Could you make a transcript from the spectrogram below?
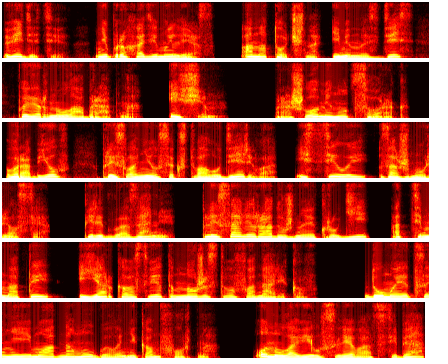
видите, непроходимый лес. Она точно именно здесь повернула обратно. Ищем. Прошло минут сорок. Воробьев прислонился к стволу дерева и с силой зажмурился. Перед глазами плясали радужные круги от темноты и яркого света множества фонариков. Думается, не ему одному было некомфортно. Он уловил слева от себя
